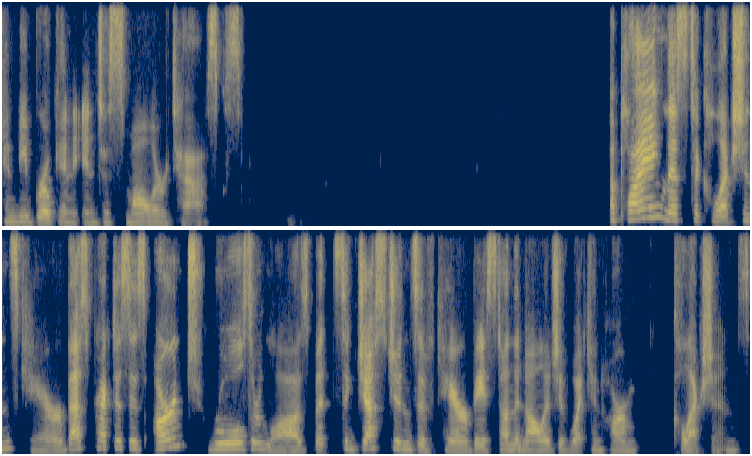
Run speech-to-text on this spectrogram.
can be broken into smaller tasks. Applying this to collections care, best practices aren't rules or laws, but suggestions of care based on the knowledge of what can harm collections.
